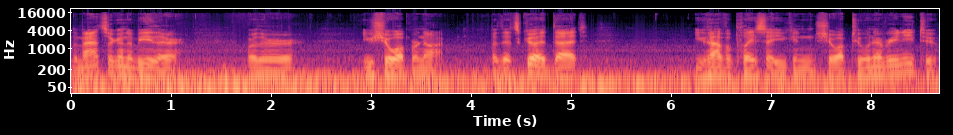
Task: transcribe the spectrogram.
The mats are going to be there whether you show up or not. But it's good that you have a place that you can show up to whenever you need to.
